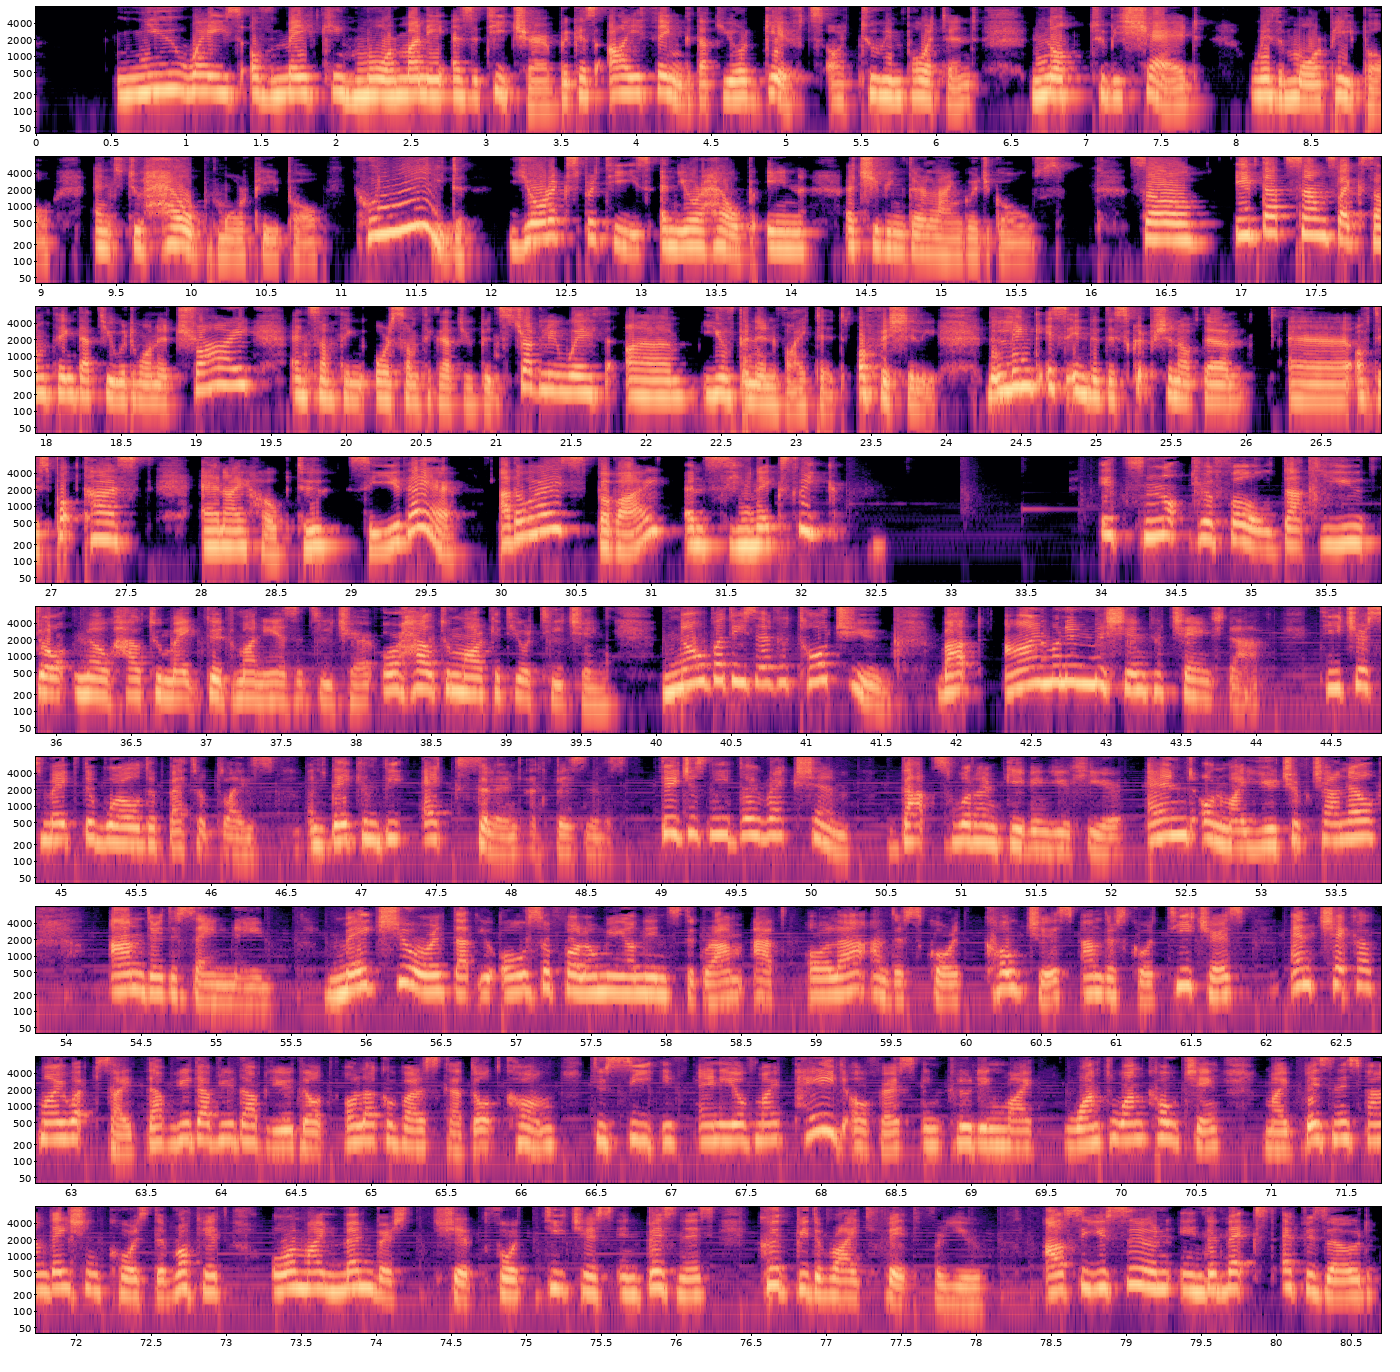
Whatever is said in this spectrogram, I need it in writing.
new ways of making more money as a teacher because I think that your gifts are too important not to be shared with more people and to help more people who need your expertise and your help in achieving their language goals. So if that sounds like something that you would want to try and something or something that you've been struggling with, um, you've been invited officially. The link is in the description of the uh, of this podcast, and I hope to see you there. Otherwise, bye bye and see you next week. It's not your fault that you don't know how to make good money as a teacher or how to market your teaching. Nobody's ever taught you, but I'm on a mission to change that. Teachers make the world a better place and they can be excellent at business. They just need direction. That's what I'm giving you here and on my YouTube channel under the same name. Make sure that you also follow me on Instagram at Ola underscore coaches underscore teachers and check out my website www.olakowalska.com to see if any of my paid offers, including my one-to-one coaching, my business foundation course, The Rocket, or my membership for teachers in business could be the right fit for you. I'll see you soon in the next episode.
